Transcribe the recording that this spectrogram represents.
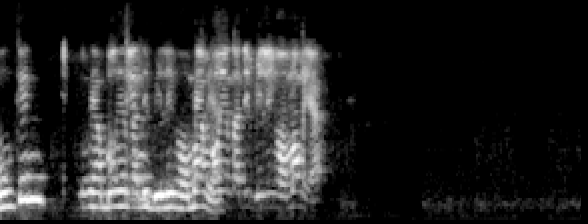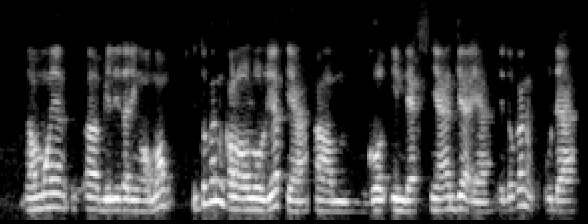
Mungkin nyambung yang tadi Billy ngomong ya. Nyambung yang tadi Billy ngomong ya ngomong yang uh, Billy tadi ngomong itu kan kalau lu lihat ya um, gold indexnya aja ya itu kan udah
